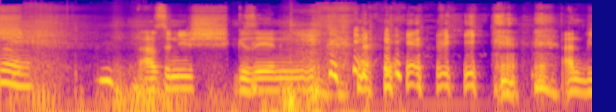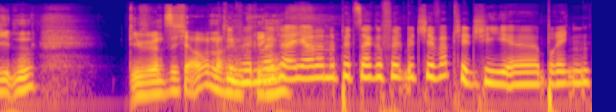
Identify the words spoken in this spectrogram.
Genau. Arsenisch gesehen dann irgendwie anbieten, die würden sich ja auch noch Die würden hinkriegen. wahrscheinlich auch noch eine Pizza gefüllt mit Cevapcici äh, bringen.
